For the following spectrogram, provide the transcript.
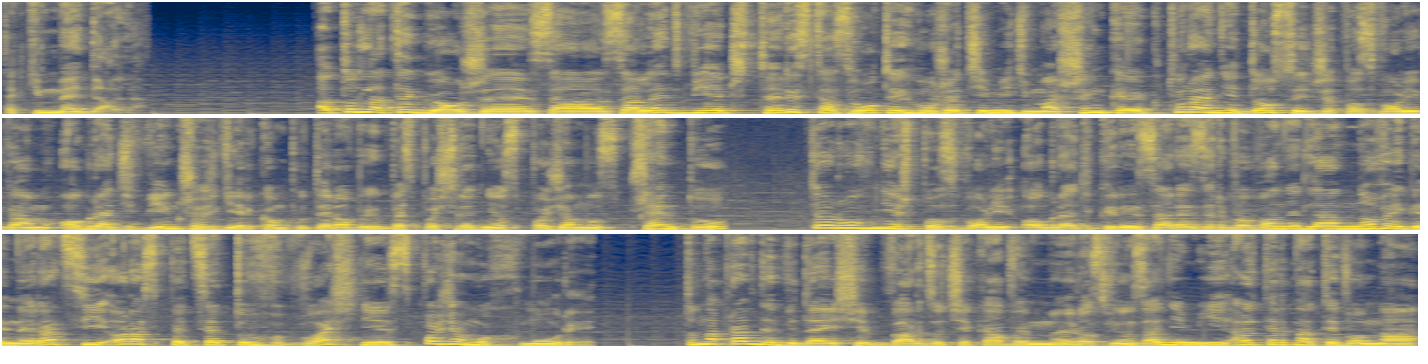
taki medal. A to dlatego, że za zaledwie 400 zł możecie mieć maszynkę, która nie dosyć, że pozwoli Wam ograć większość gier komputerowych bezpośrednio z poziomu sprzętu, to również pozwoli ograć gry zarezerwowane dla nowej generacji oraz PC-ów właśnie z poziomu chmury. To naprawdę wydaje się bardzo ciekawym rozwiązaniem i alternatywą na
